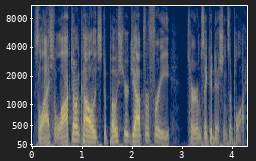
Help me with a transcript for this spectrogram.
slash locked on college to post your job for free. Terms and conditions apply.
